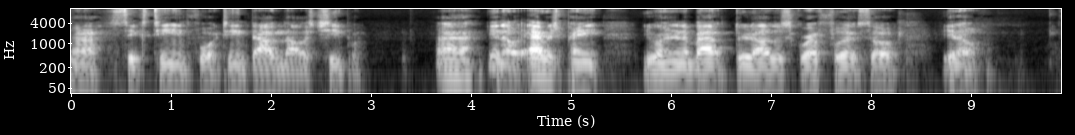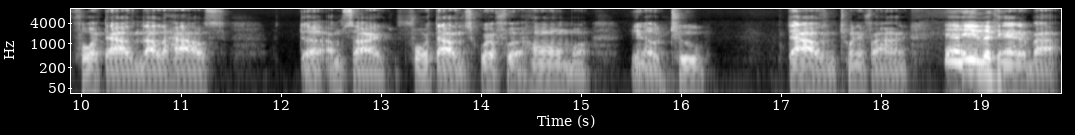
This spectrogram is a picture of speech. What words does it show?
uh 16 14,000 dollars cheaper. Uh, you know, average paint you're running about $3 a square foot, so you know, $4,000 house, uh, I'm sorry, 4,000 square foot home or, you know, 2,000, 2,500. Yeah, you're looking at about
